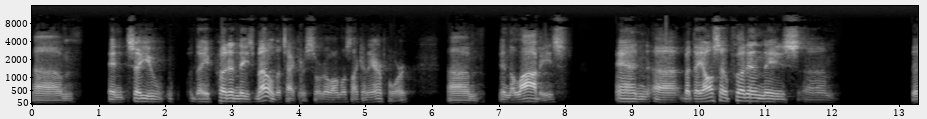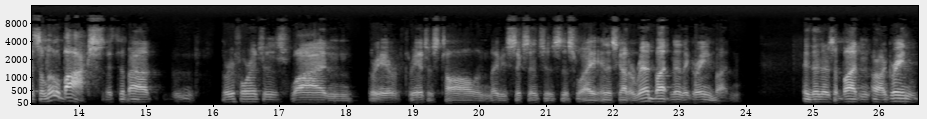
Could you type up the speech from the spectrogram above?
um, and so you they put in these metal detectors, sort of almost like an airport, um, in the lobbies, and uh, but they also put in these. Um, there's a little box. It's about three or four inches wide and three or three inches tall and maybe six inches this way, and it's got a red button and a green button. And then there's a button or a green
